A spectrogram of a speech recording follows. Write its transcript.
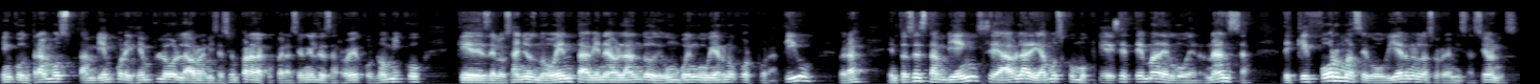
Encontramos también, por ejemplo, la Organización para la Cooperación y el Desarrollo Económico, que desde los años 90 viene hablando de un buen gobierno corporativo, ¿verdad? Entonces también se habla, digamos, como que ese tema de gobernanza, de qué forma se gobiernan las organizaciones.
